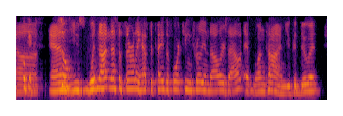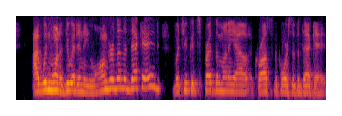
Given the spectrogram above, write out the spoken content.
Uh, okay. And so, you would not necessarily have to pay the $14 trillion out at one time. You could do it I wouldn't want to do it any longer than a decade, but you could spread the money out across the course of a decade.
